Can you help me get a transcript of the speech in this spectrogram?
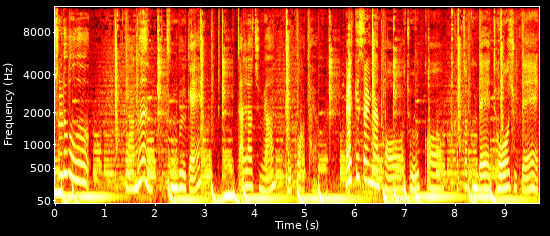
순두부 양은 둥글게 잘라주면 될 것 같아요. 얇게 썰면 더 좋을 것 같죠? 근데 저어줄 때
